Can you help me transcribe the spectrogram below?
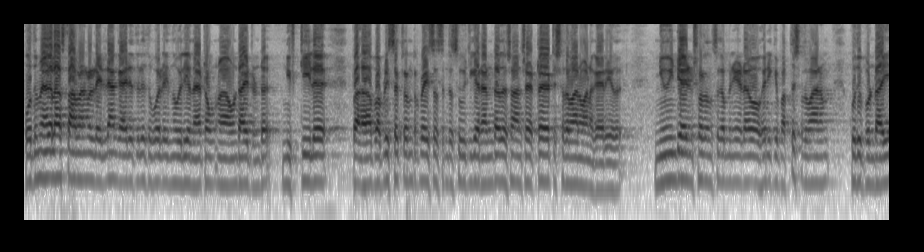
പൊതുമേഖലാ സ്ഥാപനങ്ങളുടെ എല്ലാം കാര്യത്തിൽ ഇതുപോലെ ഇന്ന് വലിയ നേട്ടം ഉണ്ടായിട്ടുണ്ട്. നിഫ്റ്റിയിൽ പബ്ലിക് സെക്ടർ എന്റർപ്രൈസസിന്റെ സൂചിക രണ്ട് ദശാംശം എട്ട് എട്ട് ശതമാനമാണ് കയറിയത്. ന്യൂ ഇന്ത്യ ഇൻഷുറൻസ് കമ്പനിയുടെ ഓഹരിക്ക് പത്ത് ശതമാനം കുതിപ്പുണ്ടായി.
